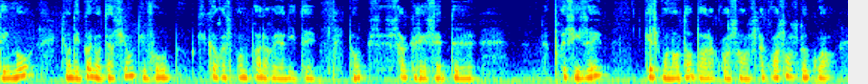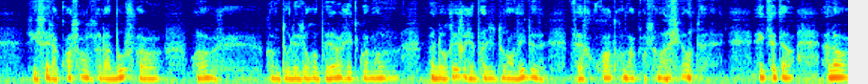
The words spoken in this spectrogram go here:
des mots qui ont des connotations qui ne qui correspondent pas à la réalité. Donc c'est ça que j'essaie de, préciser. Qu'est-ce qu'on entend par la croissance? La croissance de quoi? Si c'est la croissance de la bouffe, euh, comme tous les Européens, j'ai de quoi me, nourrir, j'ai pas du tout envie de faire croître ma consommation, etc. Alors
